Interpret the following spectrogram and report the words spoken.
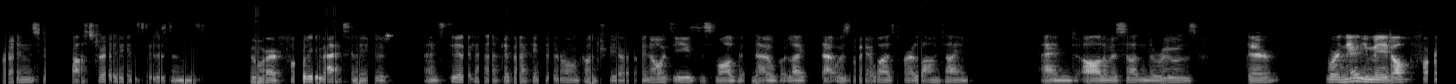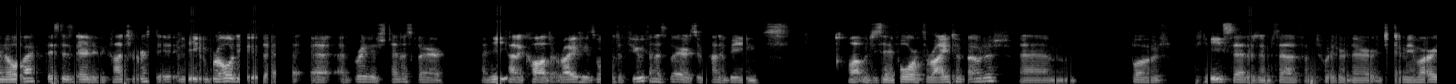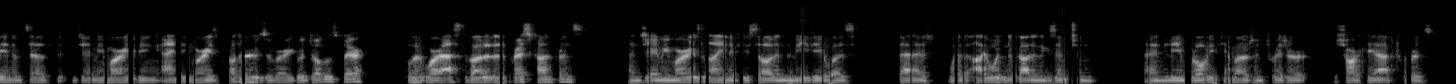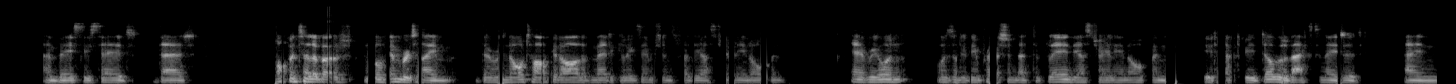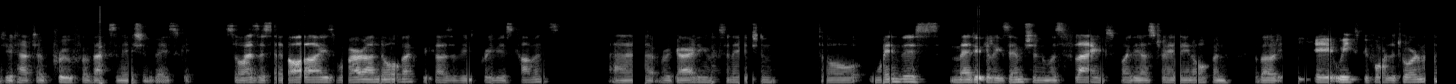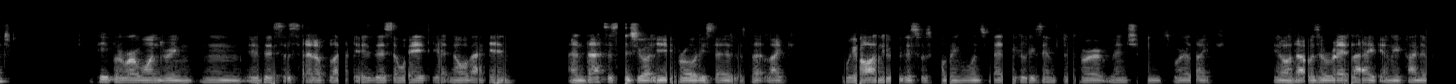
friends who are Australian citizens who are fully vaccinated and still cannot get back into their own country. I know it's eased a small bit now, but like that was the way it was for a long time. And all of a sudden, the rules they're were nearly made up for Novak. This is nearly the controversy. Liam Broady is a, a, a British tennis player, and he kind of called it right. He's one of the few tennis players who kind of been, what would you say, forthright about it. Um, but he said it himself on Twitter there. Jamie Murray and himself, Jamie Murray being Andy Murray's brother, who's a very good doubles player, but were asked about it at a press conference. And Jamie Murray's line, if you saw it in the media, was that, well, I wouldn't have got an exemption. And Liam Broady came out on Twitter shortly afterwards and basically said that up until about November time, there was no talk at all of medical exemptions for the Australian Open. Everyone was under the impression that to play in the Australian Open, you'd have to be double vaccinated and you'd have to have proof of vaccination, basically. So, as I said, all eyes were on Novak because of his previous comments uh, regarding vaccination. So, when this medical exemption was flagged by the Australian Open about eight weeks before the tournament, people were wondering, hmm, is this a setup? Like, is this a way to get Novak in? And that's essentially what Liam Broady said was that like we all knew this was coming. Once medical exemptions were mentioned, we're like, you know, that was a red flag, and we kind of,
